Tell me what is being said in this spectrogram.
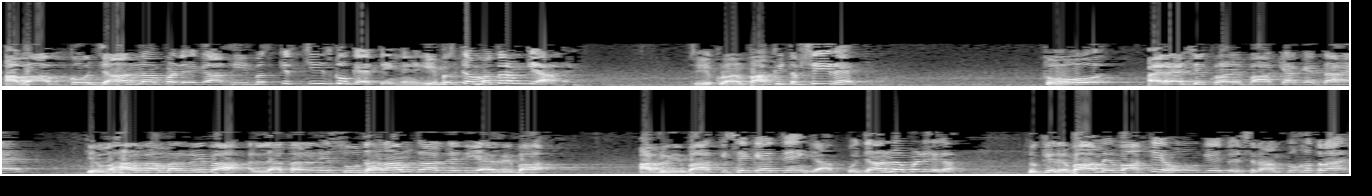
اب آپ کو جاننا پڑے گا غیبت کس چیز کو کہتے ہیں؟ غیبت کا مطلب کیا ہے؟ تو یہ قرآن پاک کی تفسیر ہے۔ تو ایسے قرآن پاک کیا کہتا ہے کہ وہ ہر رمر ربا اللہ تعالیٰ نے سود حرام کر دے دیا ہے ربا۔ اب ربا کسے کہتے ہیں کہ آپ کو جاننا پڑے گا، کیونکہ ربا میں واقع ہوں گے تو اسلام کو خطرہ ہے۔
